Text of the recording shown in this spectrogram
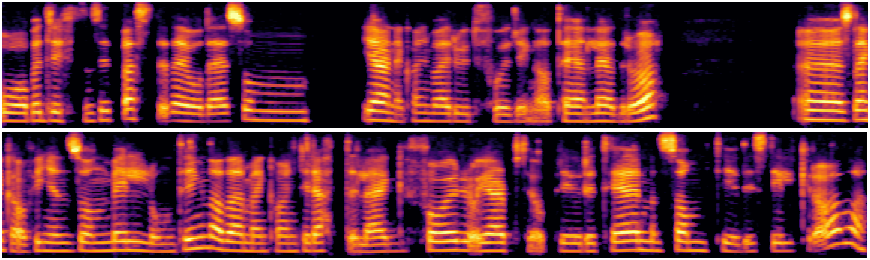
og bedriften sitt beste. Det er jo det som gjerne kan være utfordringa til en leder òg. Eh, så tenker jeg å finne en sånn mellomting da, der man kan tilrettelegge for og hjelpe til å prioritere, men samtidig stille krav. da.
